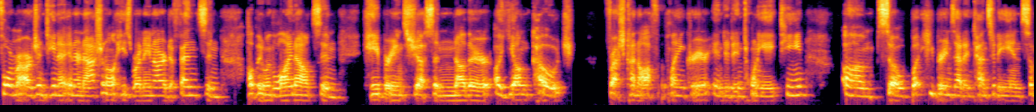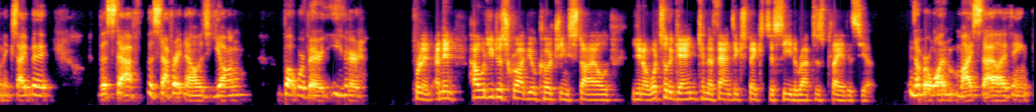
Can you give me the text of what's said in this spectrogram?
former Argentina international, he's running our defense and helping with lineouts, and he brings just another a young coach, fresh kind of off the playing career, ended in 2018. Um, so, but he brings that intensity and some excitement. The staff, the staff right now is young, but we're very eager Brilliant. And then how would you describe your coaching style? You know, what sort of game can the fans expect to see the Raptors play this year? Number one, my style, I think,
